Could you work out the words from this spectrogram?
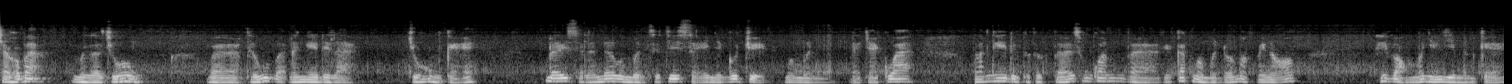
Chào các bạn, mình là chú Hùng và thứ các bạn đang nghe đây là chú Hùng kể. Đây sẽ là nơi mà mình sẽ chia sẻ những câu chuyện mà mình đã trải qua, lắng nghe được từ thực tế xung quanh và cái cách mà mình đối mặt với nó. Hy vọng với những gì mình kể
